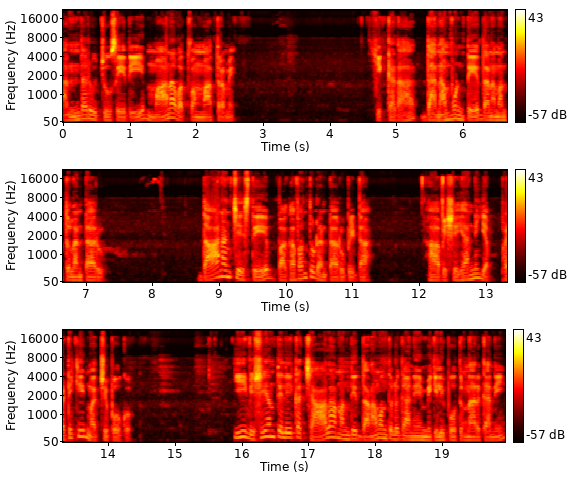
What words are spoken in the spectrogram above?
అందరూ చూసేది మానవత్వం మాత్రమే. ఇక్కడ ధనం ఉంటే ధనవంతులంటారు. దానం చేస్తే భగవంతుడంటారు బిడ్డ. ఆ విషయాన్ని ఎప్పటికీ మర్చిపోకు. ఈ విషయం తెలియక చాలామంది ధనవంతులుగానే మిగిలిపోతున్నారు కానీ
